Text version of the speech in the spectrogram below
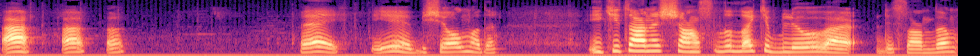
Ha ha ha. Hey bir şey olmadı. İki tane şanslı Lucky Blue verdi sandım.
